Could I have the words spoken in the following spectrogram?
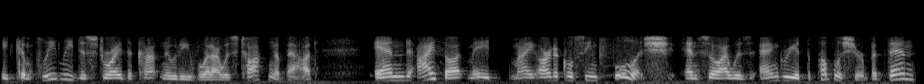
It completely destroyed the continuity of what I was talking about, and I thought made my article seem foolish. And so I was angry at the publisher. But then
